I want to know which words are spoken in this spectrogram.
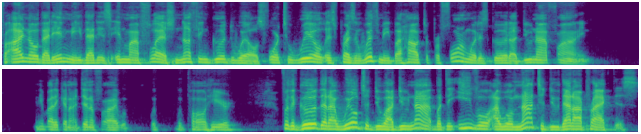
For I know that in me, that is in my flesh, nothing good dwells. For to will is present with me, but how to perform what is good I do not find. Anybody can identify with, with, with Paul here? For the good that I will to do, I do not, but the evil I will not to do, that I practice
